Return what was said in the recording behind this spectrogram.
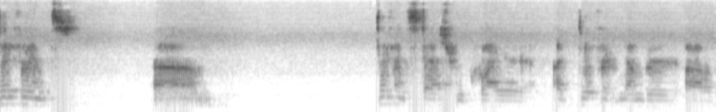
different um, different steps require a different number of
